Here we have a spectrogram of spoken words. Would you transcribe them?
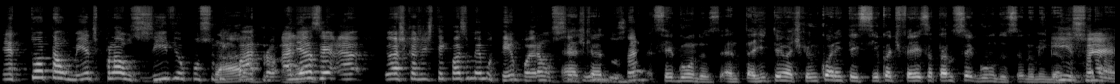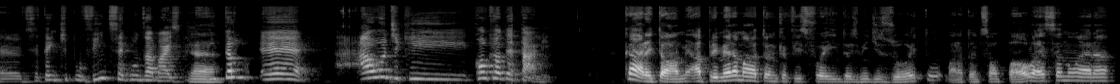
é totalmente plausível com sub 4. Claro, Aliás, é, é, eu acho que a gente tem quase o mesmo tempo, eram é, segundos, né? Segundos. A gente tem, acho que 1,45, a diferença está no segundo, se eu não me engano. Isso, é. Você tem tipo 20 segundos a mais. Então, é aonde que. Qual que é o detalhe? Cara, então, a, primeira maratona que eu fiz foi em 2018, maratona de São Paulo. Essa não era,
